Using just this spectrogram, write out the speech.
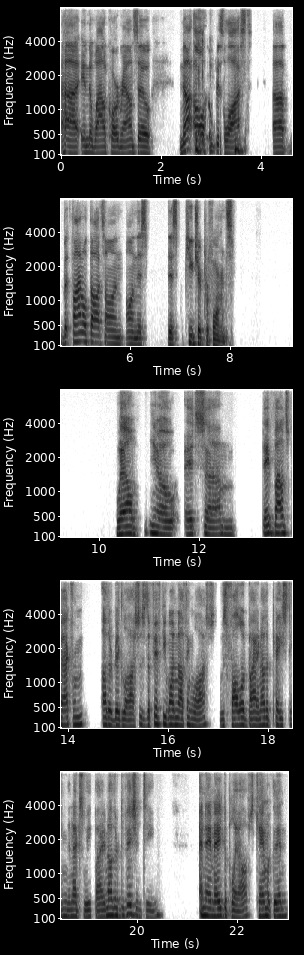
uh, in the wild card round. So not all hope is lost. Uh, but final thoughts on on this this putrid performance. Well, you know, it's um they've bounced back from other big losses. The 51 nothing loss was followed by another pasting the next week by another division team. And they made the playoffs, came within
